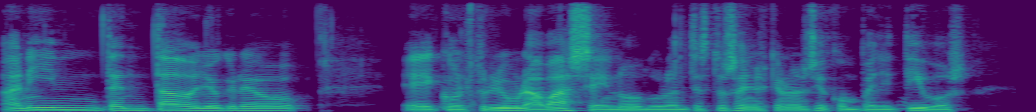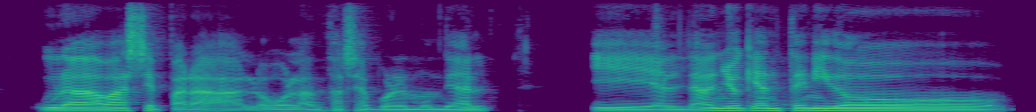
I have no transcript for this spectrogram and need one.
han intentado, yo creo, eh, construir una base, ¿no? Durante estos años que no han sido competitivos, una base para luego lanzarse por el Mundial. Y el año que han tenido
